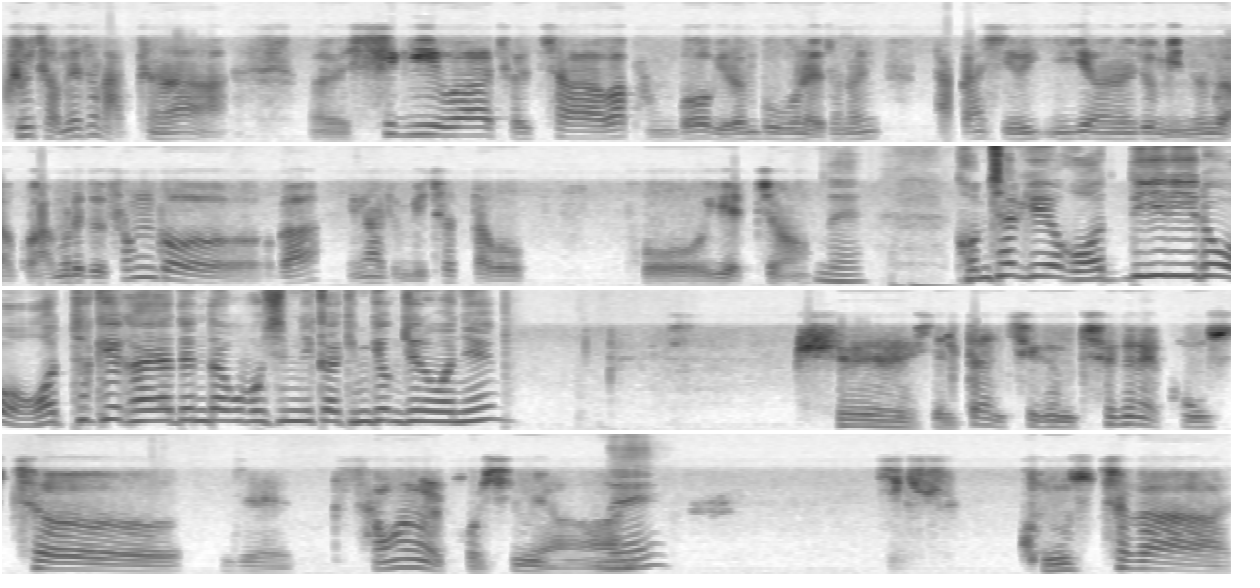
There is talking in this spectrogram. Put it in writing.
그 점에서 같으나 어, 시기와 절차와 방법 이런 부분에서는 약간씩 이견은 좀 있는 것 같고 아무래도 선거가 영향을 좀 미쳤다고 보이겠죠. 네. 검찰 개혁 어디로 어떻게 가야 된다고 보십니까, 김경진 의원님? 그 일단 지금 최근에 공수처 이제 상황을 보시면 네. 공수처가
